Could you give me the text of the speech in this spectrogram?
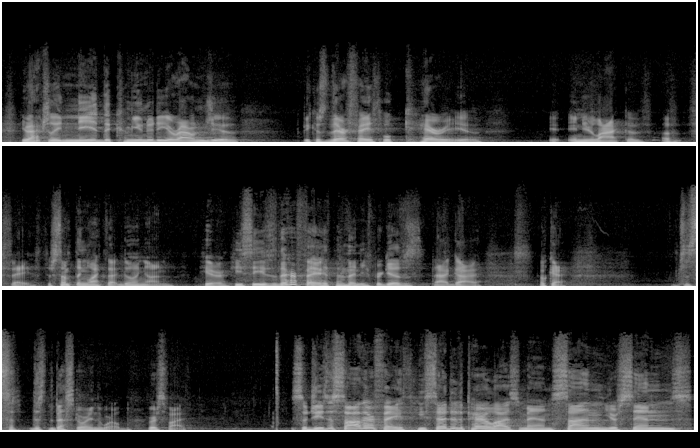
you actually need the community around you because their faith will carry you in your lack of, of faith. There's something like that going on here. He sees their faith and then he forgives that guy. Okay. This is the best story in the world. Verse 5. So Jesus saw their faith. He said to the paralyzed man, Son, your sins,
